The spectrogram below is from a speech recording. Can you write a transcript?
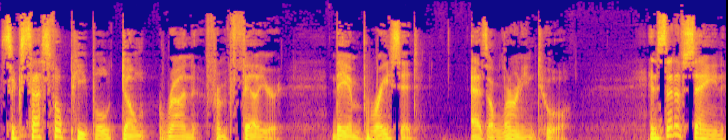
Successful people don't run from failure, they embrace it as a learning tool. Instead of saying,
